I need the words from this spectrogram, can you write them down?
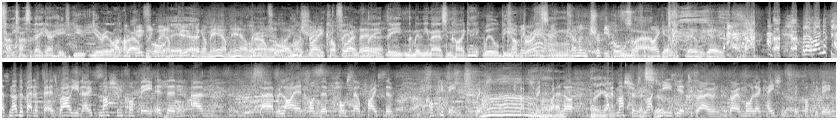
Fantastic. There you go, Heath. You, you're in on the I'm ground googling, floor mate. I'm here. googling. I'm here. I'm here. I'm ground there. floor Like, mushroom like coffee. Right the, the, the millionaires in Highgate will be come, and, embracing. come, and, come and trip your balls off in. Highgate. There we go. Well, I wonder if that's another benefit as well. You know, mushroom coffee isn't um, uh, reliant on the wholesale price of coffee beans, which fluctuates quite a lot. There you go. But mushrooms are much it. easier to grow and can grow in more locations than coffee beans.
